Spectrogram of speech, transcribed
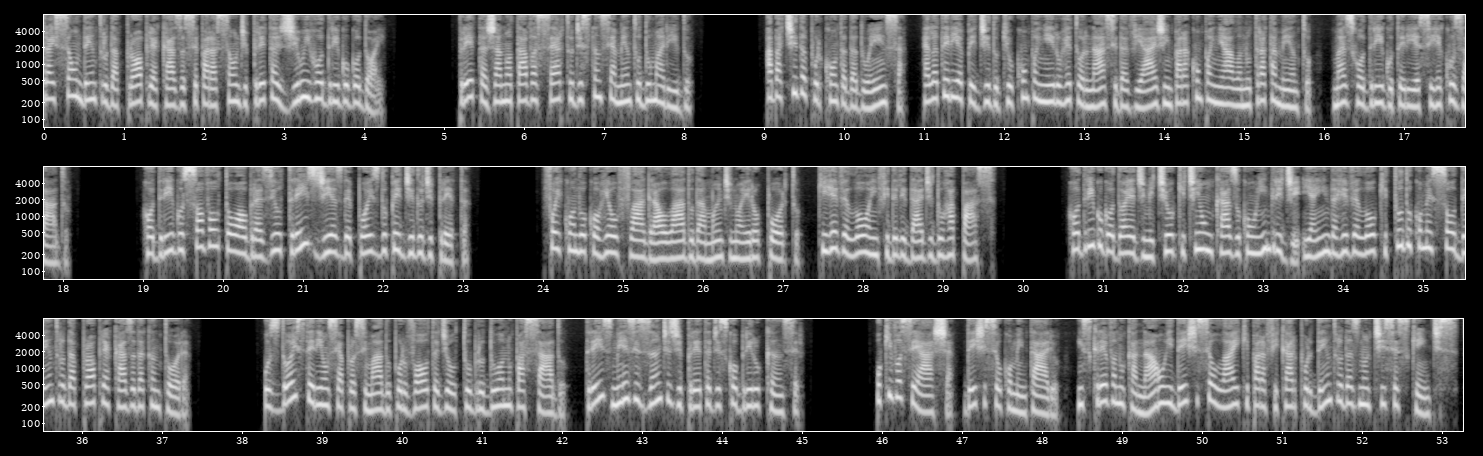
Traição dentro da própria casa separação de Preta Gil e Rodrigo Godoy. Preta já notava certo distanciamento do marido. Abatida por conta da doença, ela teria pedido que o companheiro retornasse da viagem para acompanhá-la no tratamento, mas Rodrigo teria se recusado. Rodrigo só voltou ao Brasil três dias depois do pedido de Preta. Foi quando ocorreu o flagra ao lado da amante no aeroporto, que revelou a infidelidade do rapaz. Rodrigo Godoy admitiu que tinha um caso com Ingrid e ainda revelou que tudo começou dentro da própria casa da cantora. Os dois teriam se aproximado por volta de outubro do ano passado, três meses antes de Preta descobrir o câncer. O que você acha? Deixe seu comentário, inscreva no canal e deixe seu like para ficar por dentro das notícias quentes.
